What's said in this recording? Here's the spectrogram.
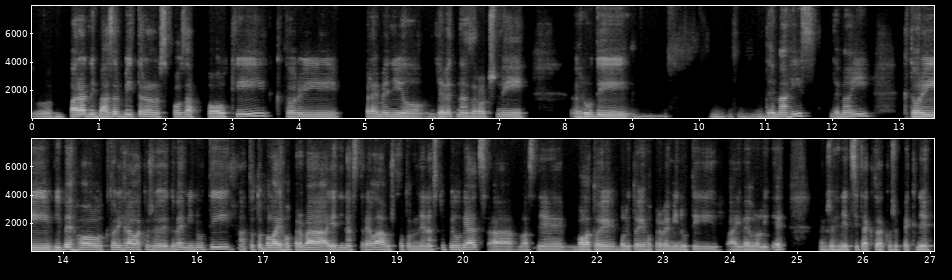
eh, parádny buzzer beater spoza polky, ktorý premenil 19-ročný Rudy Demahis, Demahi, ktorý vybehol, ktorý hral akože dve minúty a toto bola jeho prvá a jediná strela a už potom nenastúpil viac a vlastne bola to, boli to jeho prvé minúty aj v Eurolige Takže hneď si takto akože pekne,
